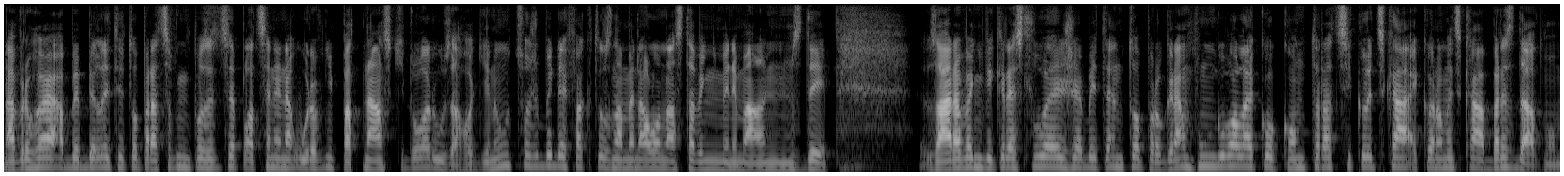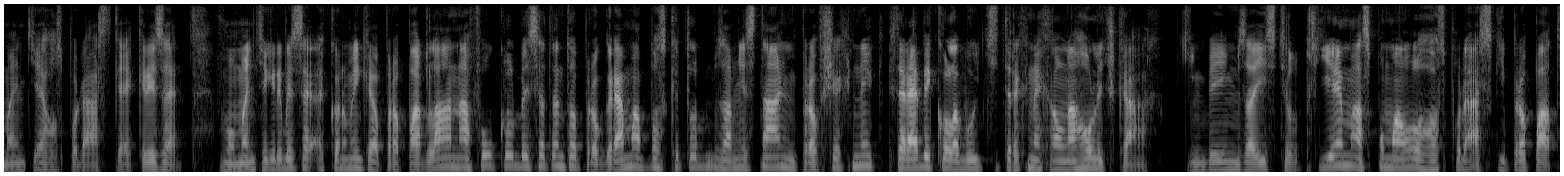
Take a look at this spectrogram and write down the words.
navrhuje, aby byly tyto pracovní pozice placeny na úrovni 15 dolarů za hodinu, což by de facto znamenalo nastavení minimální mzdy. Zároveň vykresluje, že by tento program fungoval jako kontracyklická ekonomická brzda v momentě hospodářské krize. V momentě, kdyby se ekonomika propadla, nafoukl by se tento program a poskytl zaměstnání pro všechny, které by kolabující trh nechal na holičkách. Tím by jim zajistil příjem a zpomalil hospodářský propad.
